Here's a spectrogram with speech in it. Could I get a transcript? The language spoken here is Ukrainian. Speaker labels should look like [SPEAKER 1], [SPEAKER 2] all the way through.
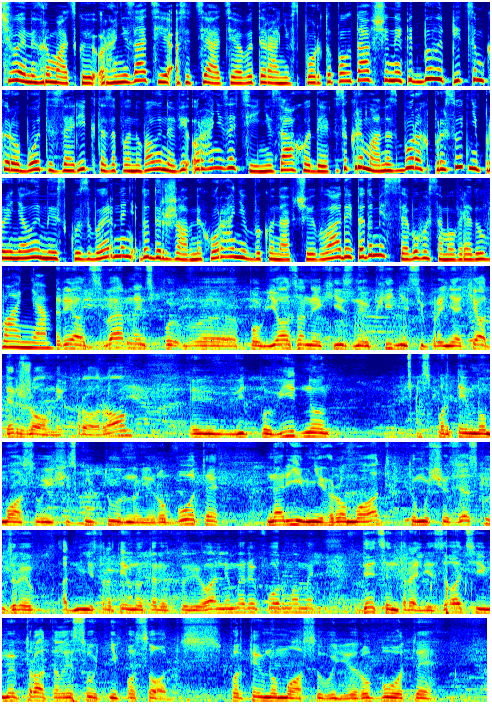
[SPEAKER 1] Члени громадської організації Асоціація ветеранів спорту Полтавщини підбили підсумки роботи за рік та запланували нові організаційні заходи. Зокрема, на зборах присутні прийняли низку звернень до державних органів виконавчої влади та до місцевого самоврядування.
[SPEAKER 2] Ряд звернень в- пов'язаних із необхідністю прийняття державних програм е, відповідно спортивно-масової фізкультурної роботи на рівні громад, тому що в зв'язку з адміністративно-територіальними реформами, децентралізацією ми втратили сотні посад спортивно-масової роботи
